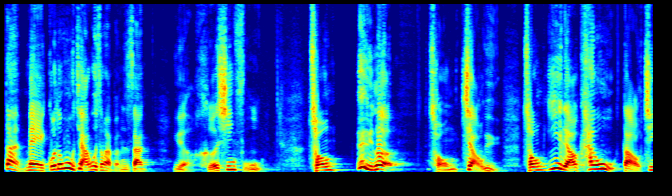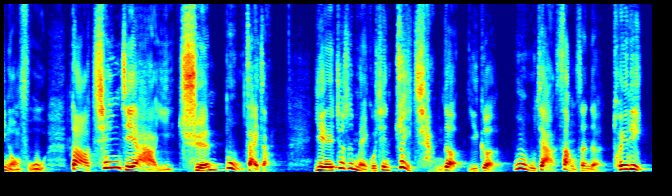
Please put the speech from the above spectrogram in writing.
但美国的物价为什么百分之三？因为核心服务。从娱乐、从教育、从医疗刊物到金融服务，到清洁阿姨，全部在涨，也就是美国现在最强的一个物价上升的推力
